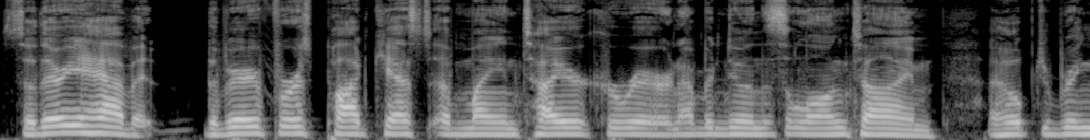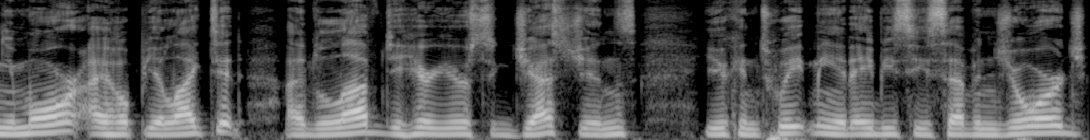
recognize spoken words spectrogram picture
So, there you have it the very first podcast of my entire career, and I've been doing this a long time. I hope to bring you more. I hope you liked it. I'd love to hear your suggestions. You can tweet me at ABC7George.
